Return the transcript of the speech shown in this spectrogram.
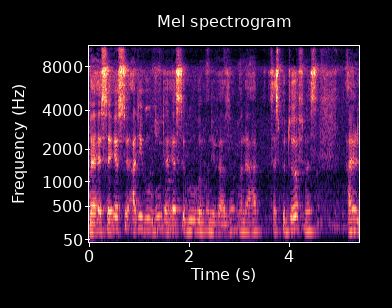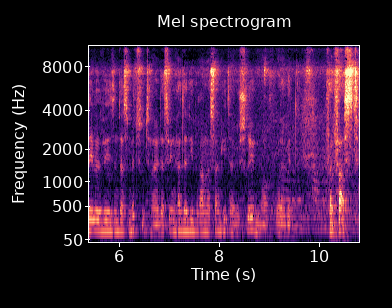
Er ist der erste Adi-Guru, der erste Guru im Universum und er hat das Bedürfnis, allen Lebewesen das mitzuteilen. Deswegen hat er die Brahma Sanghita geschrieben auch oder verfasst.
